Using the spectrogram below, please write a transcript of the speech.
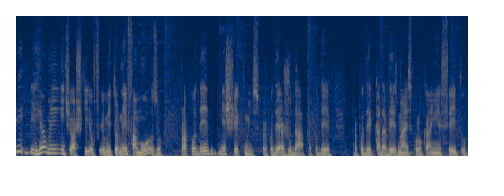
e, e realmente, eu acho que eu, eu me tornei famoso para poder mexer com isso, para poder ajudar, para poder, poder cada vez mais colocar em efeito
